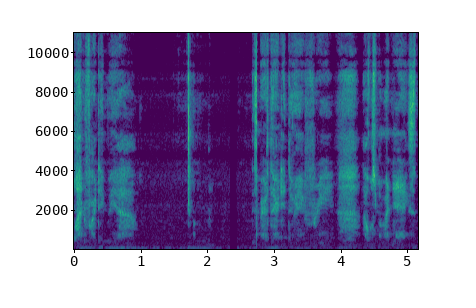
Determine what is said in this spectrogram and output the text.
140 p.m. December 30, 2023. was si Mama Nex,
